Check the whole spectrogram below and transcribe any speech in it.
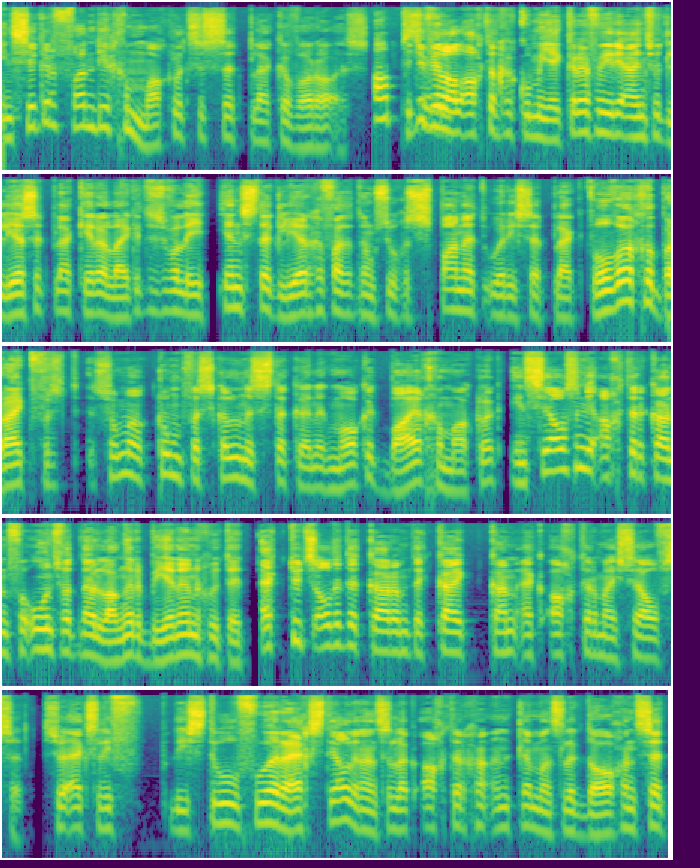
en seker van die gemaklikste sitplekke wat daar is. Absoluut. Het jy veel al agtergekom jy kry van hierdie ouens wat leersitplek hier, lyk dit asof hulle een stuk leer gevat het om so gespan het oor die sitplek. Volvo gebruik vir sommer 'n klomp verskillende stukke en dit maak dit baie gemaklik en selfs aan die agterkant vir ons wat nou langer bene en goed het. Ek toets altyd 'n kar om te kyk kan ek agter myself sit. So ek sal die, die stoel voor regstel en dan sal ek agter gaan inklim en sal ek daar gaan sit.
